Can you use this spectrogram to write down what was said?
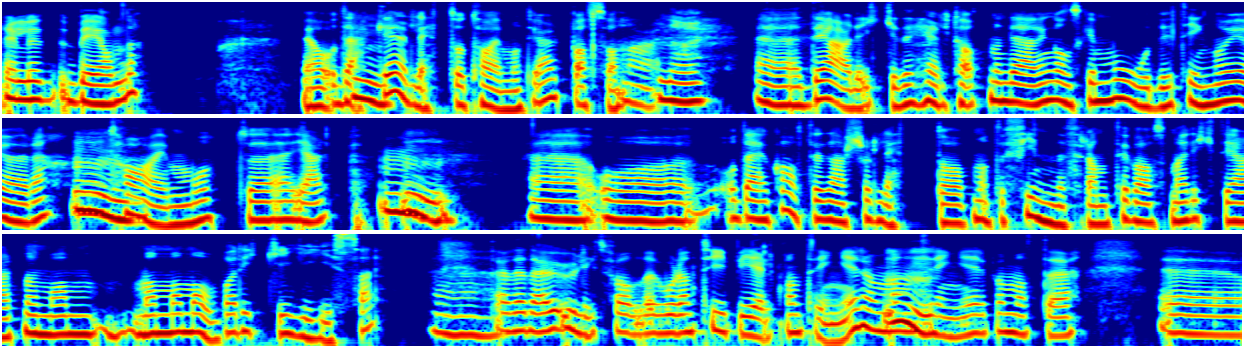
Eller be om det. Ja, og det er ikke lett å ta imot hjelp, altså. Nei. Nei. Eh, Det er det ikke i det hele tatt, men det er en ganske modig ting å gjøre. Mm. Ta imot eh, hjelp. Mm. Eh, Og, og det er jo ikke alltid det er så lett å på en måte, finne fram til hva som er riktig hjelp, men man, man, man må bare ikke gi seg. Det er, jo det, det er jo ulikt for alle hvordan type hjelp man trenger. Om man Mm. trenger på en måte uh,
